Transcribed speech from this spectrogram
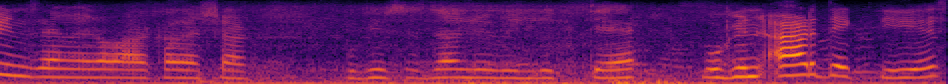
Hepinize merhaba arkadaşlar. Bugün sizlerle birlikte bugün Erdek'teyiz.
